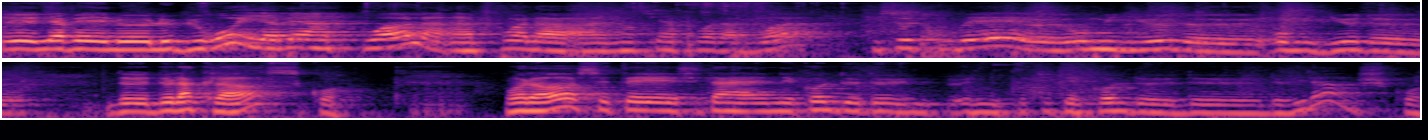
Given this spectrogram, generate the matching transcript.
il y avait le, le bureau et il y avait un poêle, un poêle à, un ancien poêle à bois qui se trouvait euh, au milieu de, au milieu de, de, de la classe, quoi. Voilà, c'était c'était une école de, de- une, petite école de, de, village, quoi.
